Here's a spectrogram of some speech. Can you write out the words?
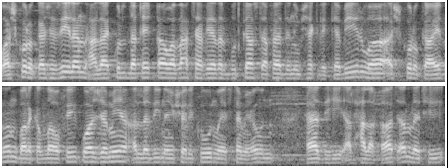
وأشكرك جزيلا على كل دقيقة وضعتها في هذا البودكاست أفادني بشكل كبير وأشكرك أيضا بارك الله فيك والجميع الذين يشاركون ويستمعون هذه الحلقات التي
